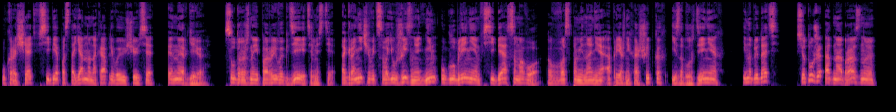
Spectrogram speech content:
укращать в себе постоянно накапливающуюся энергию, судорожные порывы к деятельности, ограничивать свою жизнь одним углублением в себя самого, в воспоминания о прежних ошибках и заблуждениях, и наблюдать все ту же однообразную,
